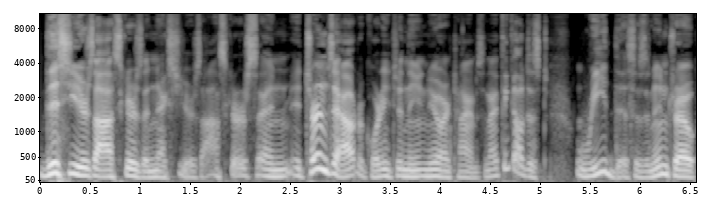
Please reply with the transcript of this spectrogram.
this year's Oscars and next year's Oscars. And it turns out, according to the New York Times, and I think I'll just read this as an intro,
